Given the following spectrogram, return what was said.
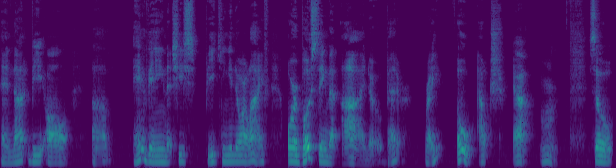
and not be all um, envying that she's speaking into our life or boasting that I know better, right? Oh, ouch. Yeah. Mm. So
